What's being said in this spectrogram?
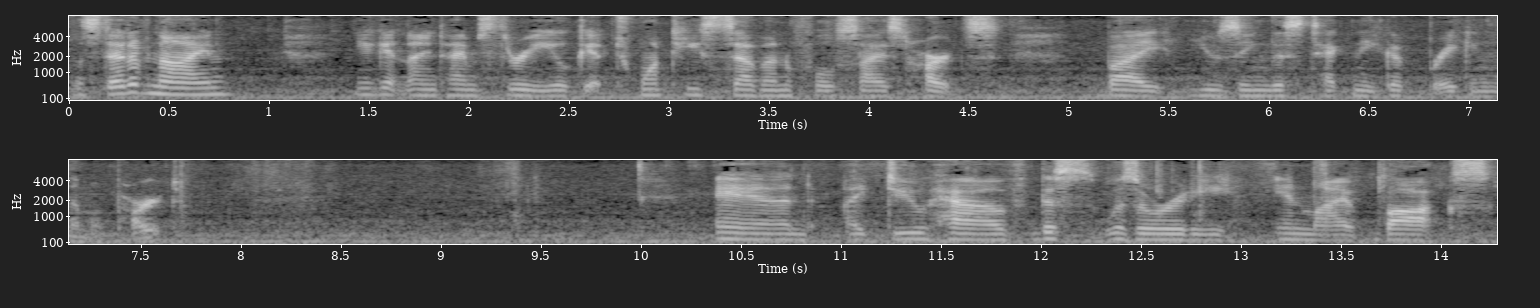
Instead of nine, you get nine times three. You'll get 27 full-sized hearts by using this technique of breaking them apart. And I do have, this was already in my box,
